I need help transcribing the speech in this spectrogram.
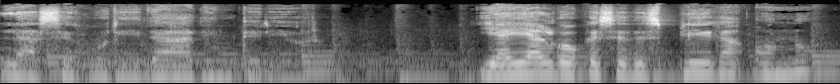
la seguridad interior. Y hay algo que se despliega o no,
